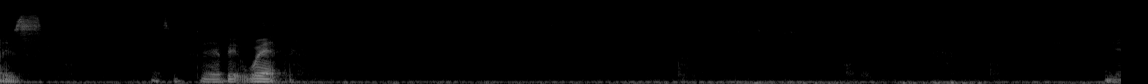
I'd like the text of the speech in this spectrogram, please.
that is, that's a fair bit wet. Yeah,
